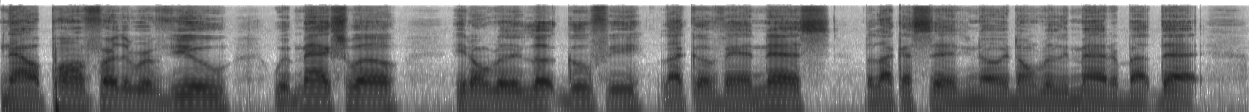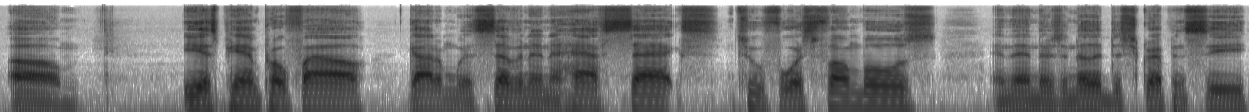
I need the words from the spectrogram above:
Now, upon further review with Maxwell, he don't really look goofy like a Van Ness. But like I said, you know, it don't really matter about that. Um, ESPN profile got him with seven and a half sacks, two forced fumbles, and then there's another discrepancy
